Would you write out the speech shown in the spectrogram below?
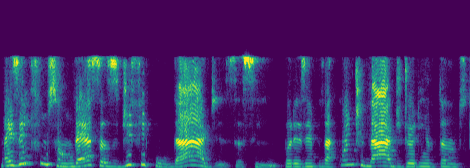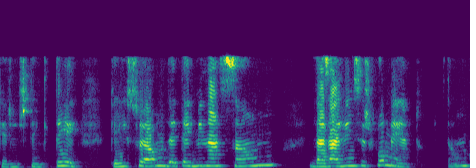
Mas em função dessas dificuldades, assim, por exemplo, da quantidade de orientandos que a gente tem que ter, que isso é uma determinação das agências de fomento. Então,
